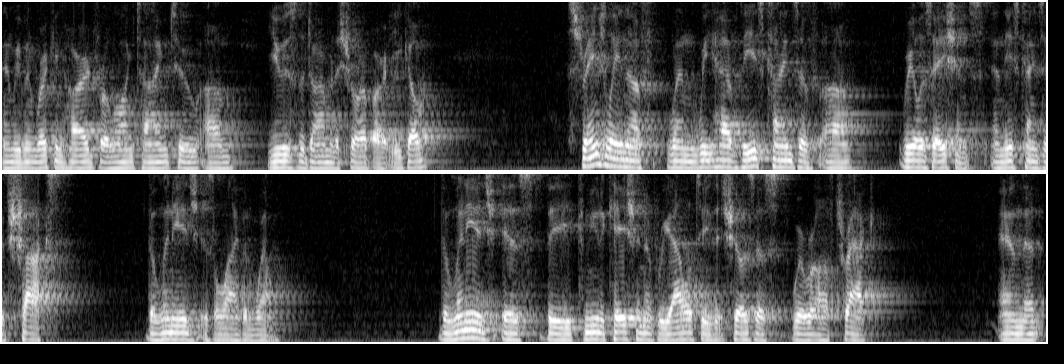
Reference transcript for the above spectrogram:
and we've been working hard for a long time to um, use the Dharma to shore up our ego. Strangely enough, when we have these kinds of uh, realizations and these kinds of shocks, the lineage is alive and well. The lineage is the communication of reality that shows us where we're off track and that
